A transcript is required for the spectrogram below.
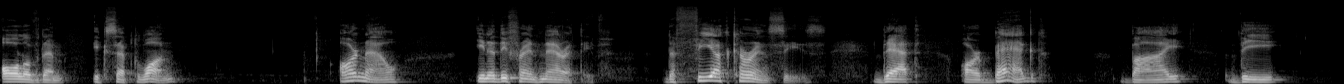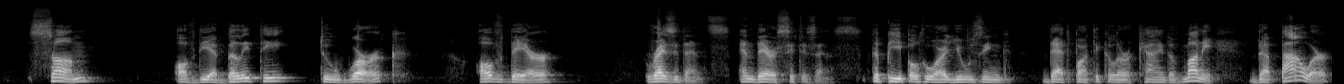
all of them except one, are now in a different narrative. The fiat currencies that are backed by the sum of the ability to work of their residents and their citizens, the people who are using that particular kind of money. The power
